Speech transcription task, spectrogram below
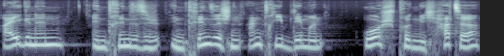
eigenen intrinsische, intrinsischen Antrieb, den man ursprünglich hatte,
